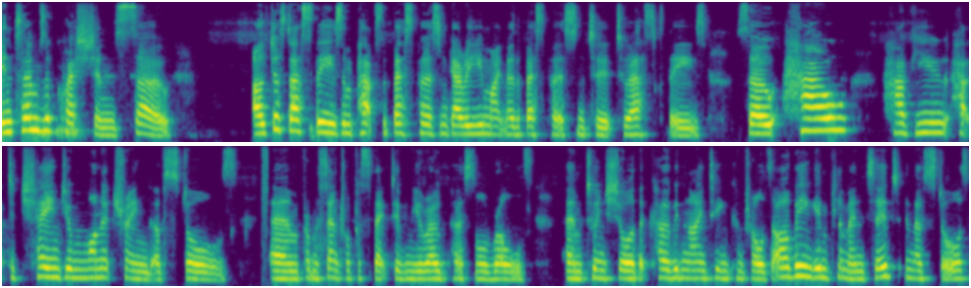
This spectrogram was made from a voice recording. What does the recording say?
in terms of questions, so I'll just ask these and perhaps the best person, Gary, you might know the best person to, to ask these. So how have you had to change your monitoring of stores um, from a central perspective in your own personal roles um, to ensure that COVID-19 controls are being implemented in those stores,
